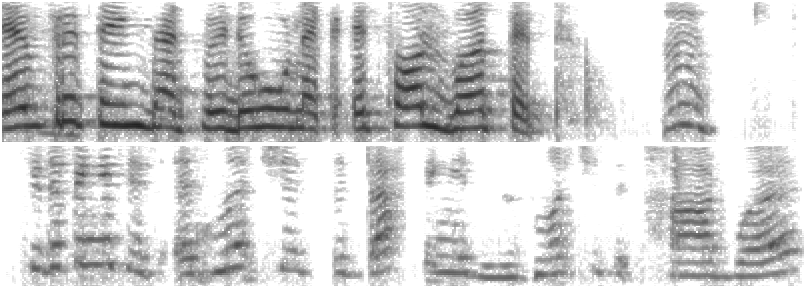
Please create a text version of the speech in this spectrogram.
everything that we do, like it's all worth it. Mm. See, the thing is, is as much as the daft thing is, is as much as it's hard work,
